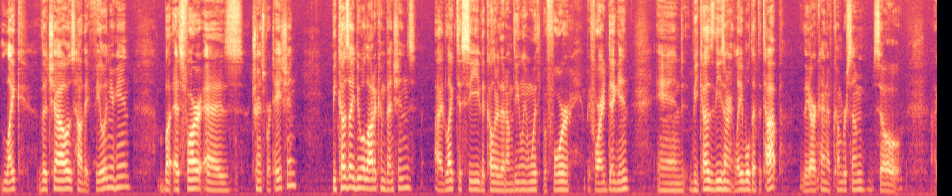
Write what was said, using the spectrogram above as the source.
like the Ciaos, how they feel in your hand. But as far as transportation, because I do a lot of conventions, I'd like to see the color that I'm dealing with before before I dig in. And because these aren't labeled at the top, they are kind of cumbersome. So I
